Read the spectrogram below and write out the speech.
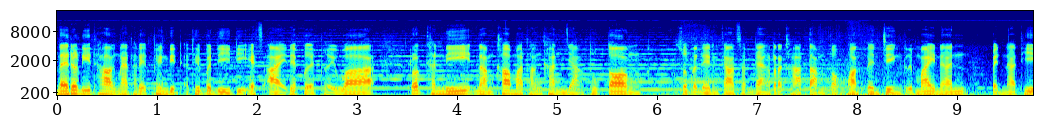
ในเรื่องนี้ทางนายธเนศเพ่งดิตอธิบดี DSI ได้เปิดเผยว่า รถคันนี้นำเข้ามาทั้งคันอย่างถูกต้อง ส่วนประเด็นการสำแดงราคาต่ำกว่าความเป็นจริงหรือไม่นั้น เป็นหน้าที่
